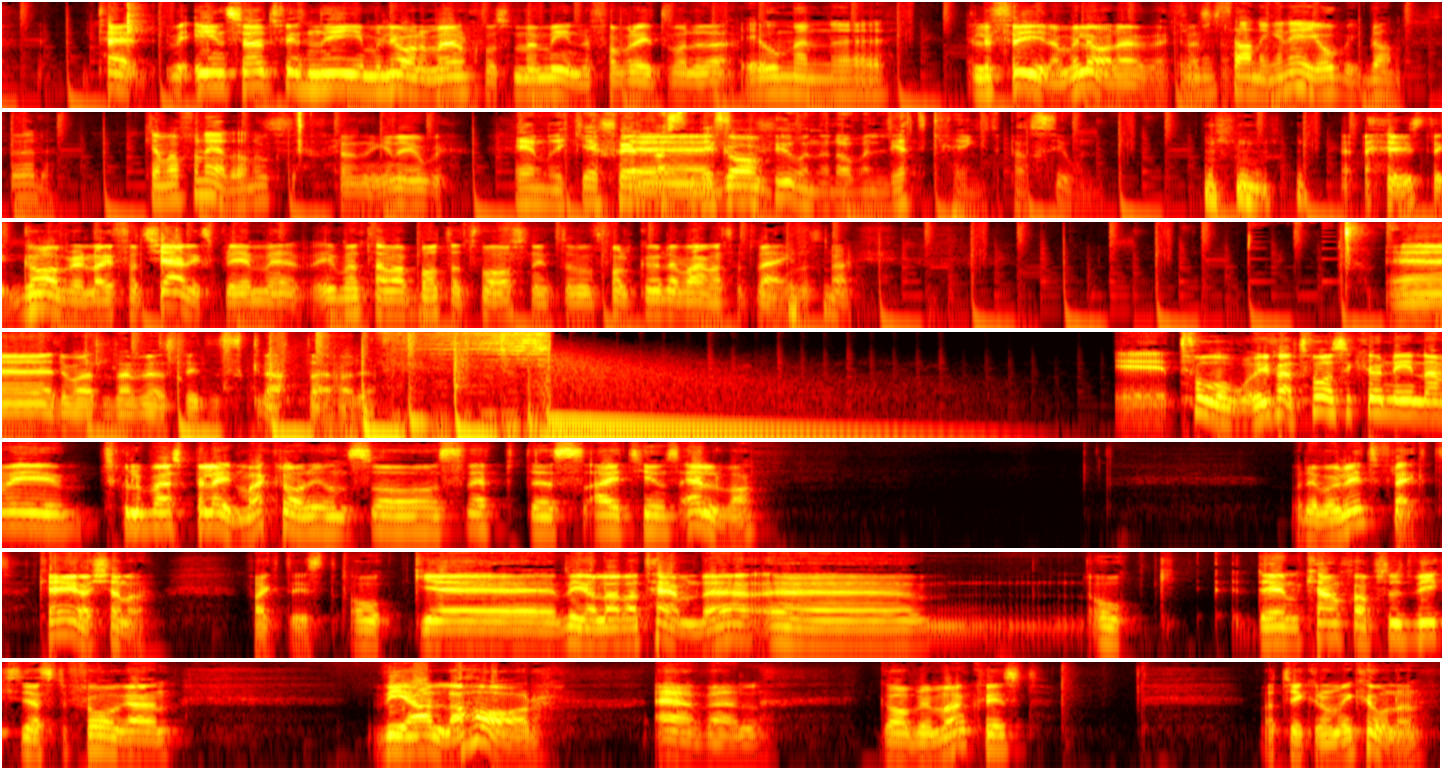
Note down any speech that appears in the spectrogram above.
Inser att det finns 9 miljarder människor som är mindre favoriter än vad det där. Jo men, eh, Eller 4 miljarder är vi men förresten. sanningen är jobbig ibland. Så är det. Kan vara förnedrande också. Sanningen är jobbig. Henrik är självaste Eh, definitionen av en lättkränkt person. Just det. Gabriel har ju fått kärleksbrev med, i och med att han var borta två avsnitt och folk undrar var han har tagit vägen och sådär. Eh, det var ett nervöst litet skratt där hörde jag. Eh, två, ungefär två sekunder innan vi skulle börja spela in Macradion så släpptes iTunes 11. Och det var ju lite fräckt kan jag känna. Faktiskt. Och eh, vi har laddat hem det. Eh, och den kanske absolut viktigaste frågan vi alla har är väl Gabriel Malmqvist. Vad tycker du om ikonen?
